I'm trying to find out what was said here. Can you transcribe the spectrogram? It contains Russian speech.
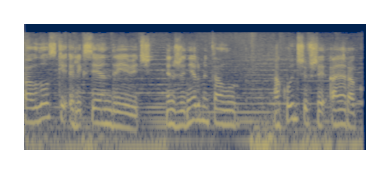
Павловский Алексей Андреевич, инженер-металлург, окончивший аэроклуб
